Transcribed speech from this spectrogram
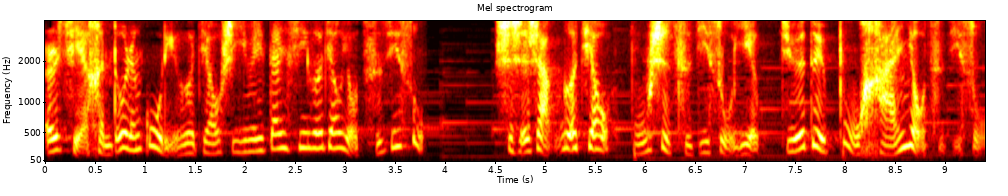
而且，很多人顾虑阿胶，是因为担心阿胶有雌激素。事实上，阿胶不是雌激素，也绝对不含有雌激素，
